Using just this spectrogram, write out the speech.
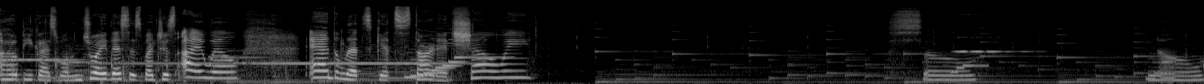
I hope you guys will enjoy this as much as I will. And let's get started, shall we? So, no.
